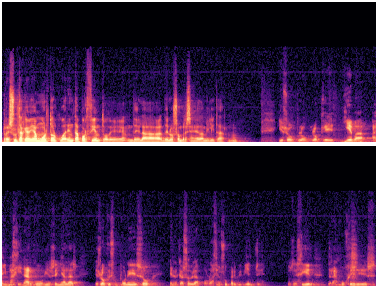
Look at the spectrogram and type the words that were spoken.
resulta que habían muerto el 40% de, los hombres en edad militar, Y eso lo, que lleva a imaginar, como bien señalas, es lo que supone eso en el caso de la población superviviente, es decir, de las mujeres,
